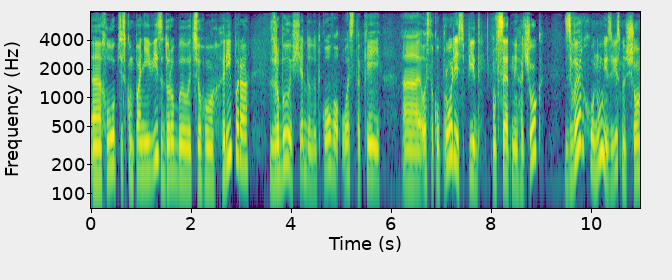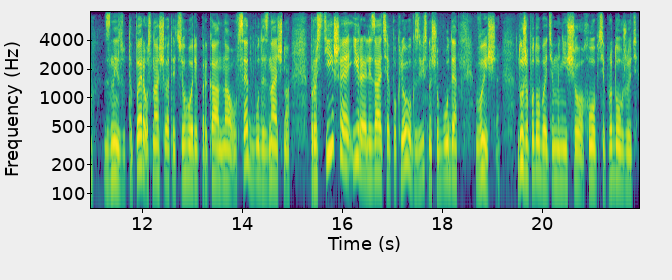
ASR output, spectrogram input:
е, хлопці з компанії Віз доробили цього ріпера, зробили ще додатково ось такий, е, ось таку прорізь під офсетний гачок зверху, ну і звісно, що знизу. Тепер оснащувати цього ріперка на офсет буде значно простіше, і реалізація покльовок, звісно, що буде вища. Дуже подобається мені, що хлопці продовжують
